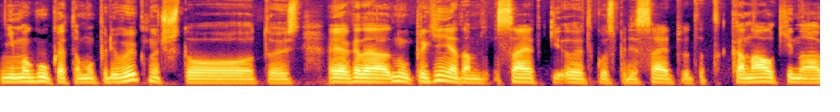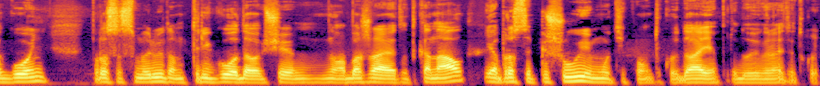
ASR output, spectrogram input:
не могу к этому привыкнуть, что, то есть, я когда, ну, прикинь, я там сайт, это, господи, сайт, этот канал Киноогонь, просто смотрю там три года вообще, ну, обожаю этот канал, я просто пишу ему, типа, он такой, да, я приду играть, я такой,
